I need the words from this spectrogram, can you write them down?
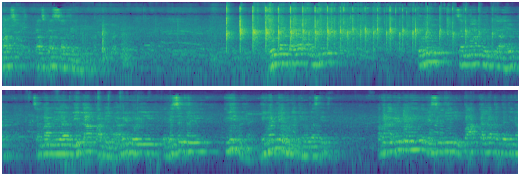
पाच पाच पाच सात जोरदार टाळ्या म्हणजे पुढील सन्मान मूर्ती आहेत. सन्माननीय नीता पाटील अग्रिकोळी रेसिपी क्वीन भिवंडी होऊन इथे उपस्थित आपण अग्रिकोळी रेसिपी पाक कला पद्धतीनं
